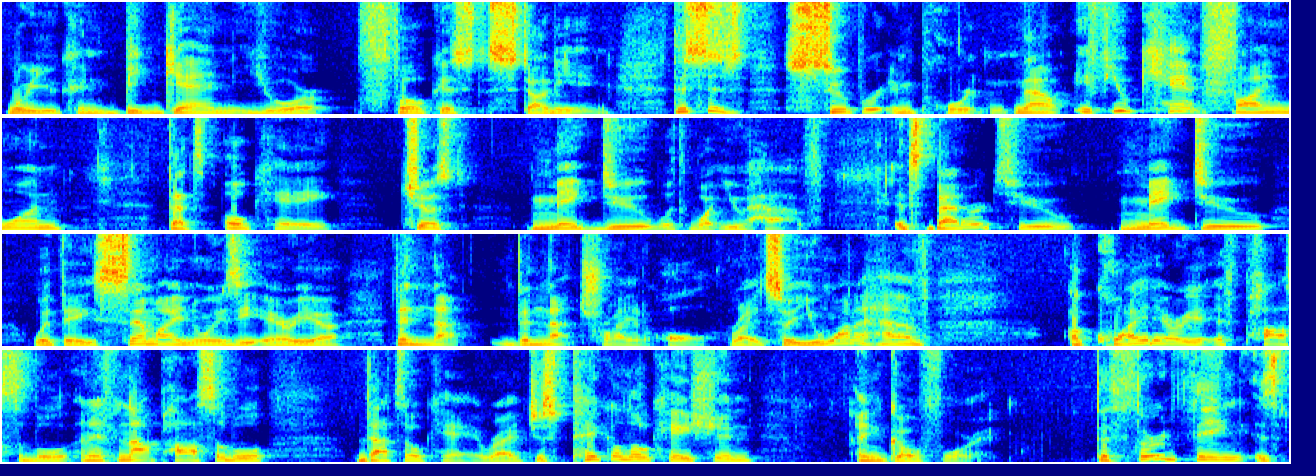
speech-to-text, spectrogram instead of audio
where you can begin your focused studying. This is super important. Now, if you can't find one, that's okay. Just make do with what you have. It's better to make do with a semi-noisy area than not, than not try at all, right? So you wanna have a quiet area if possible, and if not possible, that's okay, right? Just pick a location and go for it. The third thing is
